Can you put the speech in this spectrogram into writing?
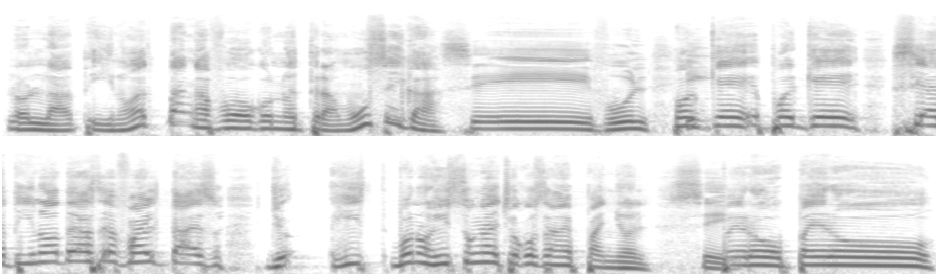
los latinos están a fuego con nuestra música. sí, full. Y- Porque, porque si a ti no te hace falta eso, yo, His- bueno, Houston ha hecho cosas en español, sí. pero, pero,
